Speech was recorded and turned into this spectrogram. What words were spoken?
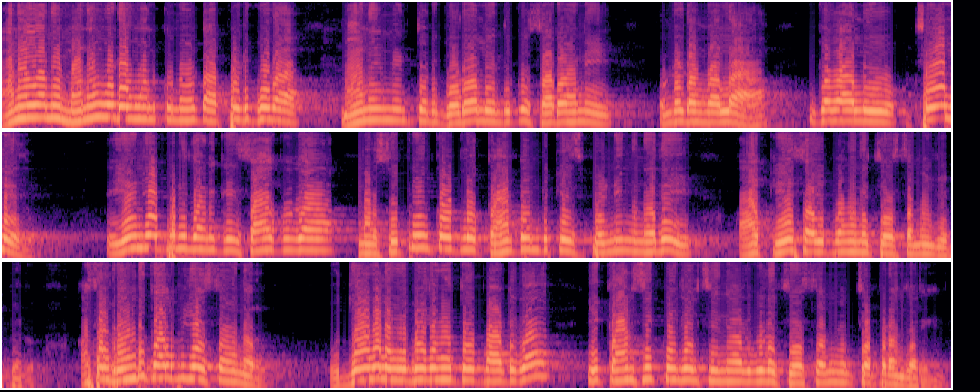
అనగానే మనం కూడా ఏమనుకున్నామంటే అప్పటికి కూడా మేనేజ్మెంట్తో గొడవలు ఎందుకు సరే అని ఉండడం వల్ల ఇంకా వాళ్ళు చేయలేదు. ఏం చెప్పిన దానికి సాకుగా మన సుప్రీంకోర్టులో కాంటెంట్ కేసు పెండింగ్ ఉన్నది ఆ కేసు అయిపోగానే చేస్తామని చెప్పారు. అసలు రెండు కలిపి చేస్తామన్నారు ఉద్యోగుల విభజనతో పాటుగా ఈ కాన్సిక్వెన్షియల్ సీనియారిటీ కూడా చేస్తామని చెప్పడం జరిగింది.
